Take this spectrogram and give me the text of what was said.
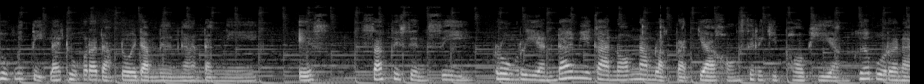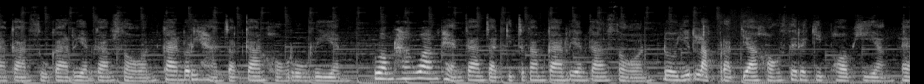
ทุกมิติและทุกระดับโดยดำเนินงานดังนี้ S sufficiency โรงเรียนได้มีการน้อมนำหลักปรัชญาของเศรษฐกิจพอเพียง เพื่อบูรณาการสู่การเรียนการสอน การบริหารจัดการของโรงเรียน รวมทั้งวางแผนการจัดกิจกรรมการเรียนการสอน โดยยึดหลักปรัชญาของเศรษฐกิจพอเพียง และ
